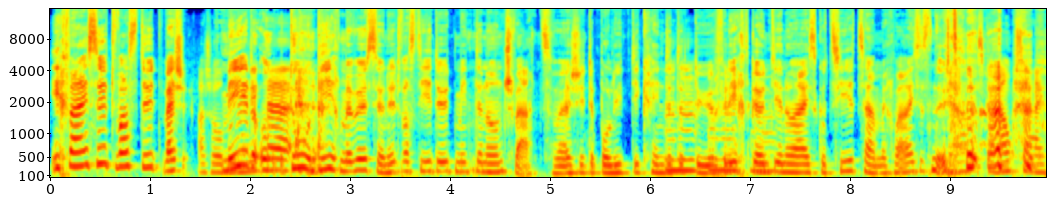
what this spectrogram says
Ich weiss nicht, was dort, weißt, Also, wir und äh, du und ich, wir wissen ja nicht, was die dort miteinander schwätzen, weißt, in der Politik hinter der Tür. Vielleicht gehen die noch eins ziehen zusammen, ich weiß es nicht. ja, das kann auch sein.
